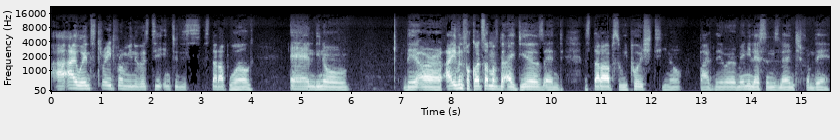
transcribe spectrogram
I went straight from university into this startup world, and you know, there are I even forgot some of the ideas and the startups we pushed, you know, but there were many lessons learned from there.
